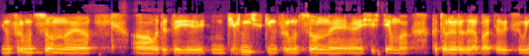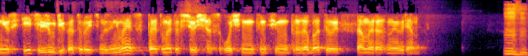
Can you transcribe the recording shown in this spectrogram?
информационная, э, вот эта э, технически информационная система, которая разрабатывается в университете, люди, которые этим занимаются, поэтому это все сейчас очень интенсивно прорабатывается, самые разные варианты. Угу.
